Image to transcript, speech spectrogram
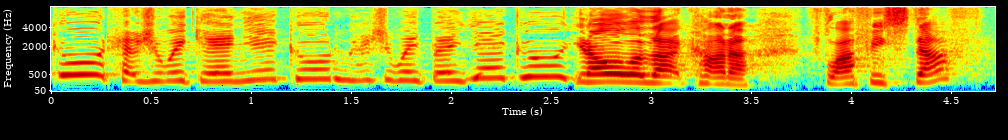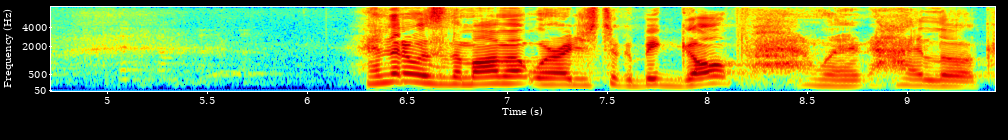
good. How's your weekend? Yeah, good. How's your week been? Yeah, good. You know, all of that kind of fluffy stuff. And then it was the moment where I just took a big gulp and went, hey, look,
